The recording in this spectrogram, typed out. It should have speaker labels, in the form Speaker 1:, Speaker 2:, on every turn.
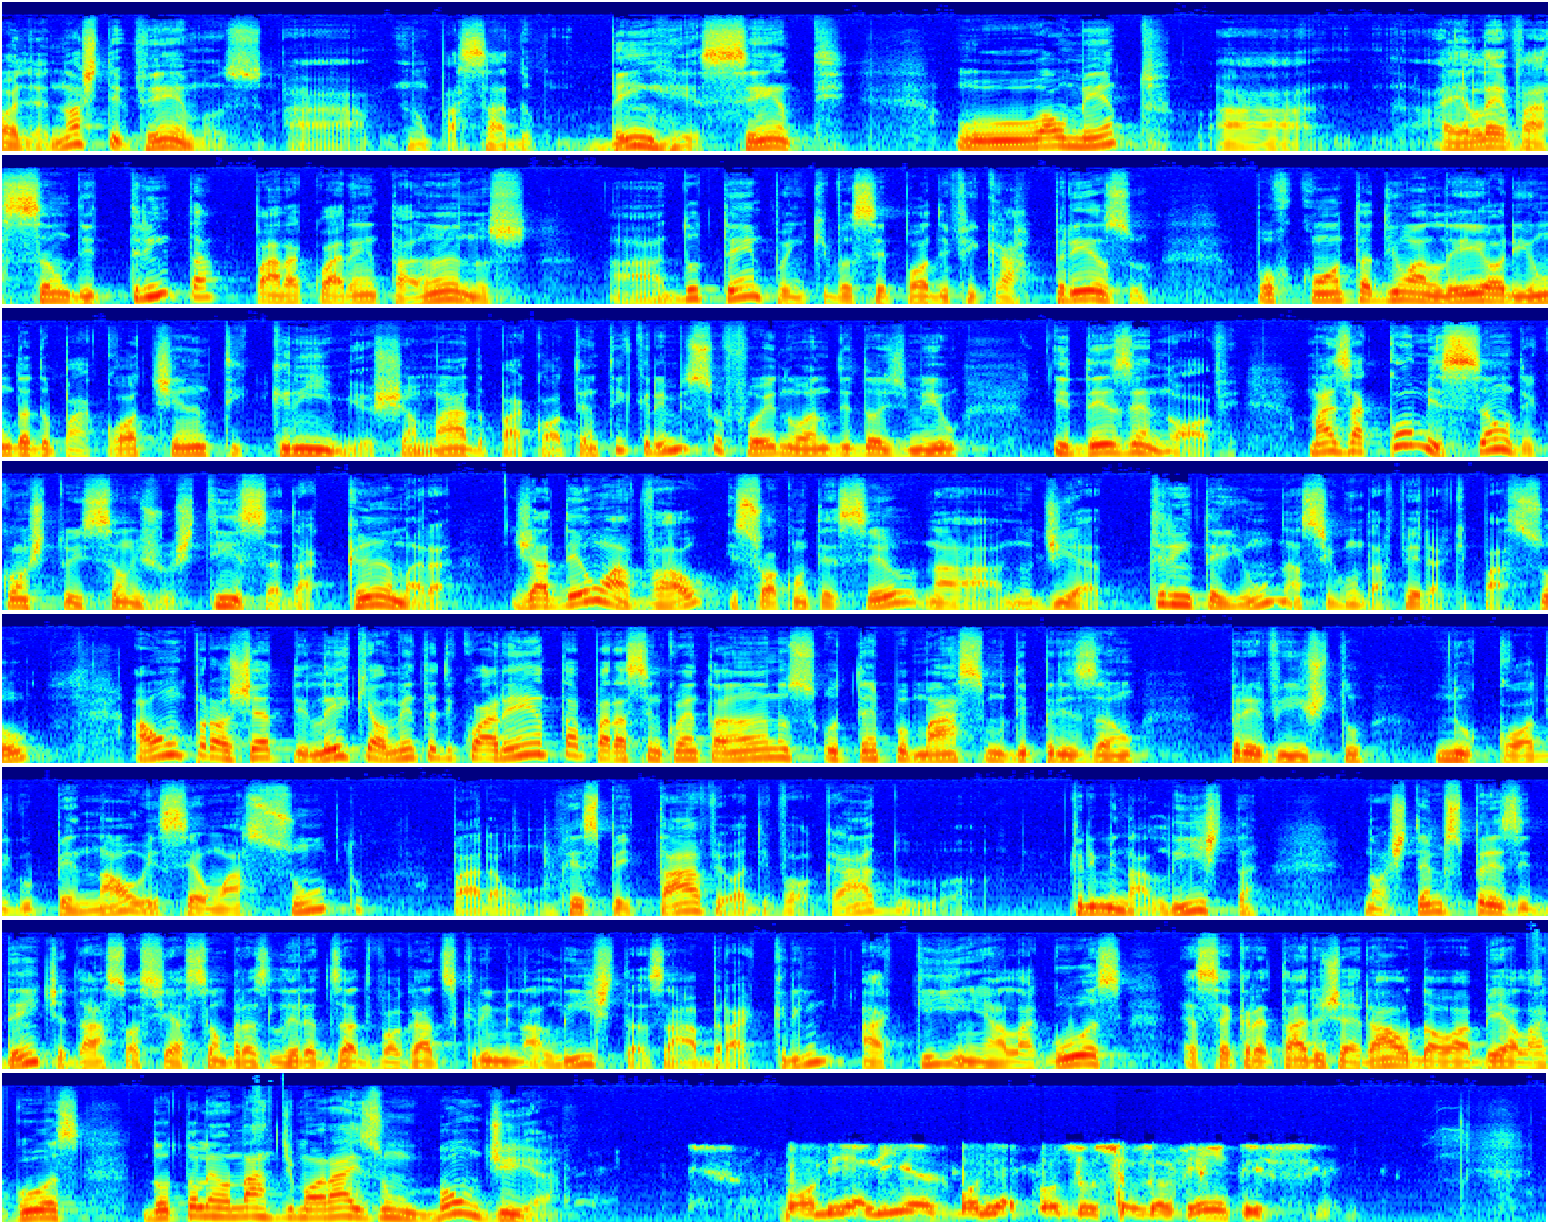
Speaker 1: Olha, nós tivemos, ah, no passado bem recente, o aumento, a, a elevação de 30 para 40 anos ah, do tempo em que você pode ficar preso por conta de uma lei oriunda do pacote anticrime, o chamado pacote anticrime. Isso foi no ano de 2019. Mas a Comissão de Constituição e Justiça da Câmara já deu um aval, isso aconteceu na, no dia 31, na segunda-feira que passou, a um projeto de lei que aumenta de 40 para 50 anos o tempo máximo de prisão previsto no Código Penal. Esse é um assunto para um respeitável advogado, criminalista. Nós temos presidente da Associação Brasileira dos Advogados Criminalistas, a Abracrim, aqui em Alagoas, é secretário-geral da OAB Alagoas. Doutor Leonardo de Moraes, um bom dia.
Speaker 2: Bom dia, Elias. Bom dia a todos os seus ouvintes.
